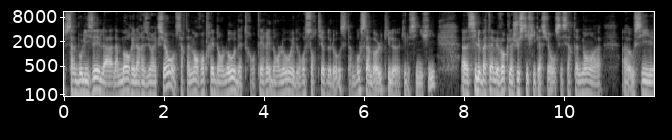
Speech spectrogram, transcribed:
symboliser la, mort et la résurrection, certainement rentrer dans l'eau, d'être enterré dans l'eau et de ressortir de l'eau, c'est un beau symbole qui le, qui le signifie. Euh, si le baptême évoque la justification, c'est certainement euh, euh, aussi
